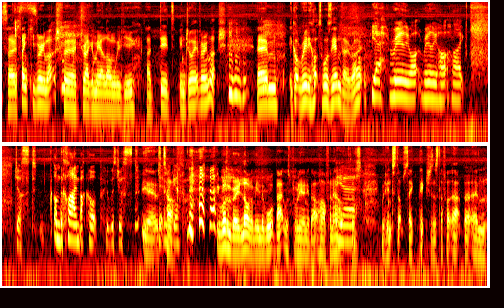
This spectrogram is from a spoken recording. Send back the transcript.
So thank you very much for dragging me along with you. I did enjoy it very much. um, it got really hot towards the end though, right? yeah, really hot, really hot. Like, just on the climb back up, it was just Yeah, it was bit tough. mega. it wasn't very long. I mean, the walk back was probably only about half an hour Yeah. because we didn't stop to take pictures and stuff like that. But um,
